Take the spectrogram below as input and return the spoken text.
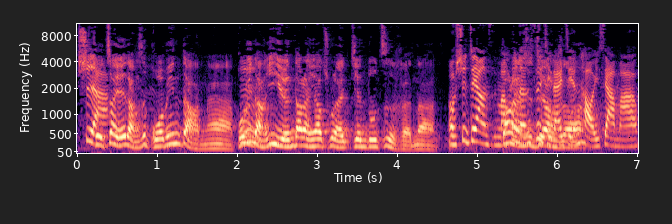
是啊在野党是国民党啊，国民党议员当然要出来监督制衡啊。哦，是这样子吗？当不能自己然是这样子啊来检讨一下吗？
